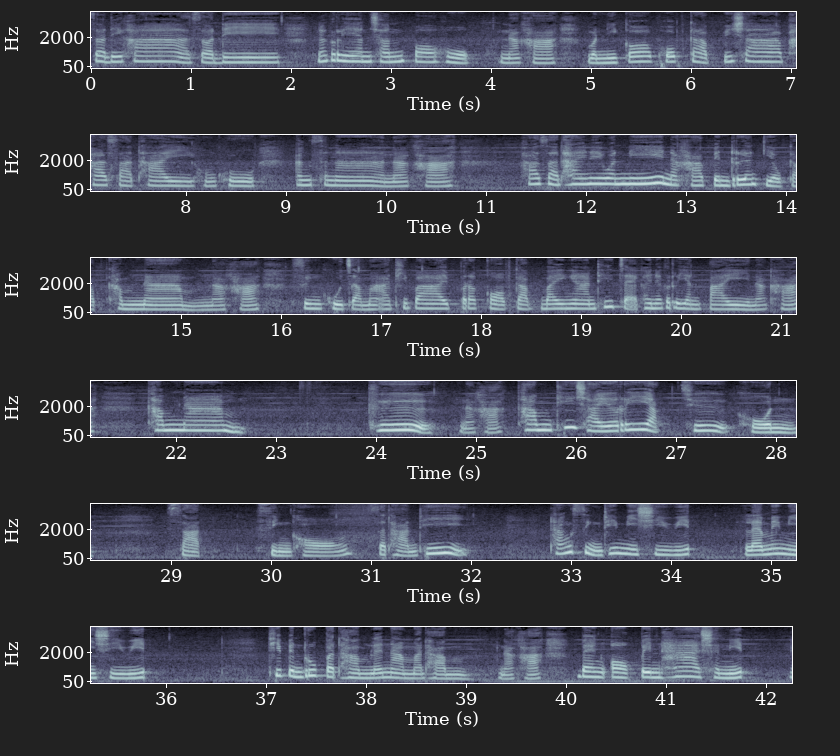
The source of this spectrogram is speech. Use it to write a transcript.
สวัสดีค่ะ สวัสดี นักเรียนชั้นป .6 นะคะ วันนี้ก็พบกับวิชาภาษาไทยของครูอังสนานะคะ ภาษาไทยในวันนี้นะคะเป็นเรื่องเกี่ยวกับคำนามนะคะ ซึ่งครูจะมาอธิบายประกอบกับใบงานที่แจกให้นักเรียนไปนะคะคำนาม คือนะคะคำที่ใช้เรียกชื่อคน สัตว์ สิ่งของ สถานที่ ทั้งสิ่งที่มีชีวิตและไม่มีชีวิต ที่เป็นรูปธรรมและนามธรรมนะคะ แบ่งออกเป็น 5 ชนิด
